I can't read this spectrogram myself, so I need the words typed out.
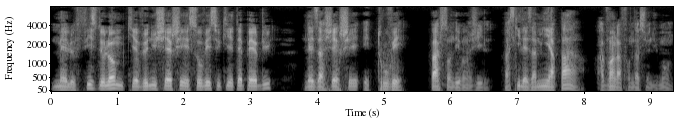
Mais le Fils de l'homme qui est venu chercher et sauver ceux qui étaient perdus, les a cherchés et trouvés par son évangile, parce qu'il les a mis à part avant la fondation du monde.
